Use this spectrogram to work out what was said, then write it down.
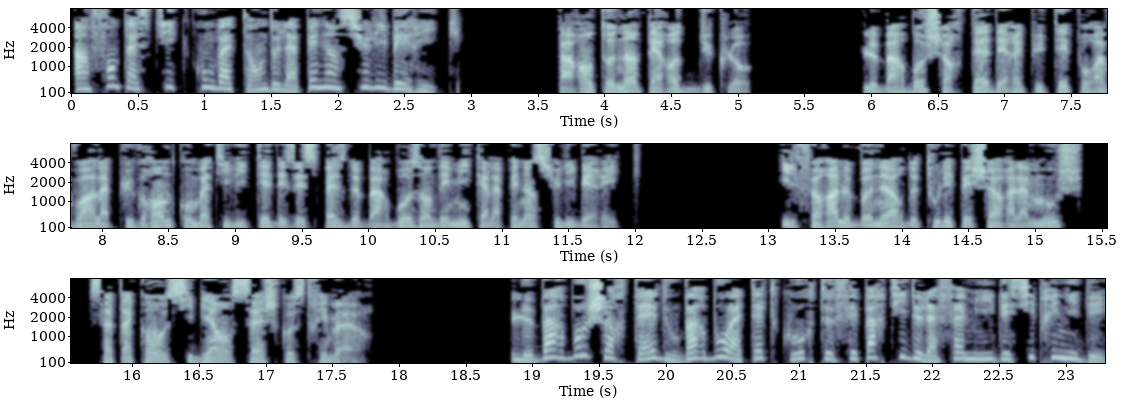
un fantastique combattant de la péninsule ibérique. Par Antonin Perrotte Duclos. Le barbeau shorted est réputé pour avoir la plus grande combativité des espèces de barbeaux endémiques à la péninsule ibérique. Il fera le bonheur de tous les pêcheurs à la mouche, s'attaquant aussi bien en sèche qu'au streamer. Le barbeau shorted ou barbeau à tête courte fait partie de la famille des cyprinidés.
